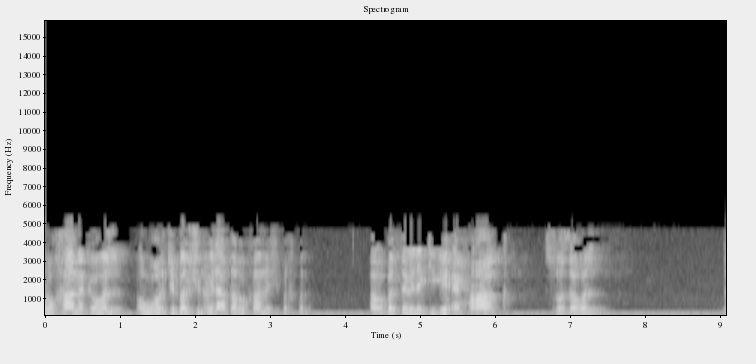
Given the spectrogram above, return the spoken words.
روخانه کول او ور چې بل شنو علاقه روخانه شي په خپل او بل ته ویل کیږي احراق سوزول د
